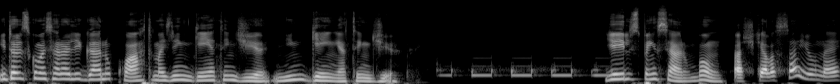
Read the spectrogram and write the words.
Então eles começaram a ligar no quarto, mas ninguém atendia, ninguém atendia. E aí eles pensaram, bom, acho que ela saiu, né?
